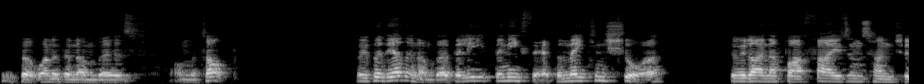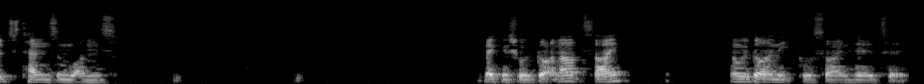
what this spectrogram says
We put one of the numbers on the top. We put the other number beneath it, but making sure we line up our thousands, hundreds, tens and ones. Making sure we've got an add sign and we've got an equal sign here too.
